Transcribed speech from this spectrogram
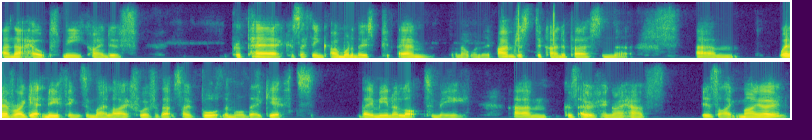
and that helps me kind of prepare because I think I'm one of those, um, not one of the, I'm just the kind of person that um, whenever I get new things in my life, whether that's I've bought them or they're gifts, they mean a lot to me because um, everything I have is like my own.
